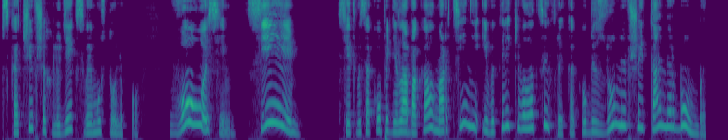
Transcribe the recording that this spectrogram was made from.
вскочивших людей к своему столику. «Восемь! Семь!» Сет высоко подняла бокал мартини и выкрикивала цифры, как обезумевший таймер бомбы.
